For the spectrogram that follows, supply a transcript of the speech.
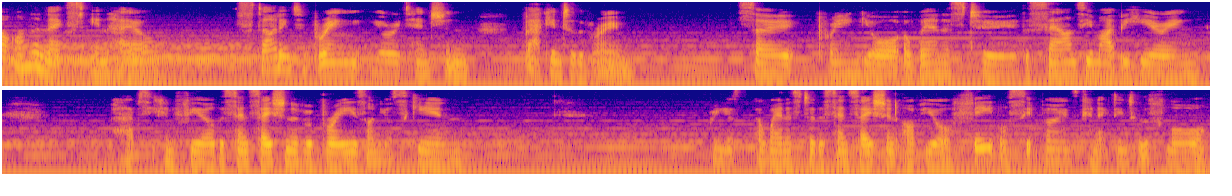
Now, on the next inhale, starting to bring your attention back into the room. So, bring your awareness to the sounds you might be hearing. Perhaps you can feel the sensation of a breeze on your skin. Bring your awareness to the sensation of your feet or sit bones connecting to the floor.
